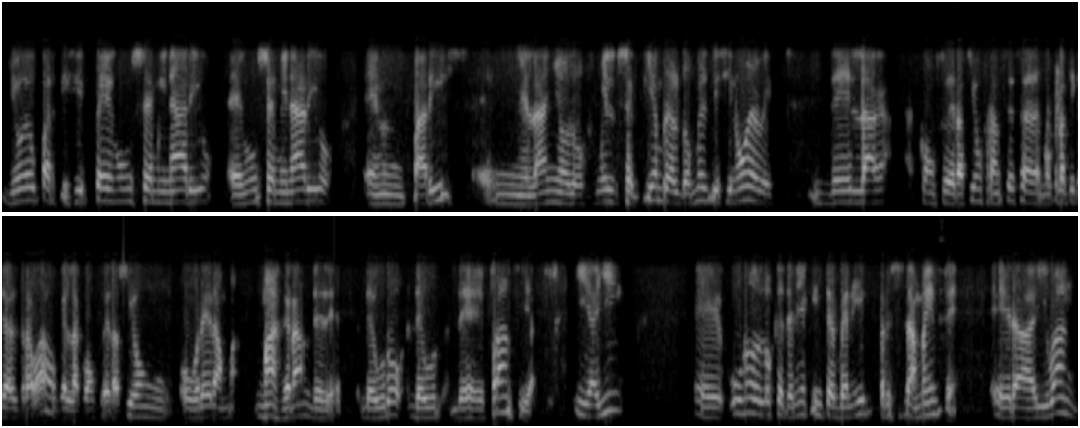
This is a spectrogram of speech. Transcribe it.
yo participé en un seminario, en un seminario en París en el año 2000, septiembre del 2019 de la Confederación Francesa Democrática del Trabajo, que es la confederación obrera más grande de, de, Francia. Y allí eh, uno de los que tenía que intervenir precisamente era Iván.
